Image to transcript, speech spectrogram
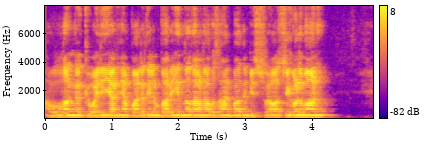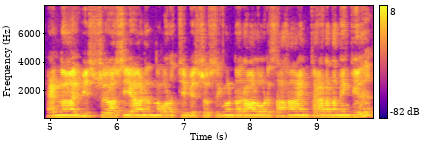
അള്ളങ്ങക്ക് വലിയാണ്. ഞാൻ പലതിലും പറയുന്നതാണ് അവസാന പാദം വിശ്വാസികളുമാണ്. എന്നാൽ വിശ്വാസിയാണെന്ന് ഉറച്ച് വിശ്വസി ഒരാളോട് സഹായം തേടണമെങ്കിൽ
